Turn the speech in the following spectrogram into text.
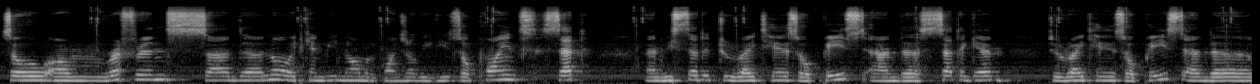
So um, reference and no it can be normal points no big deal. So points set and we set it to right here. So paste and set again to right here so paste and uh,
